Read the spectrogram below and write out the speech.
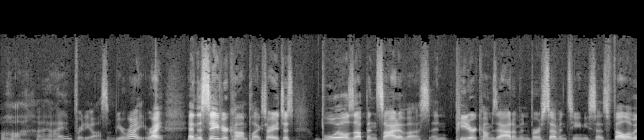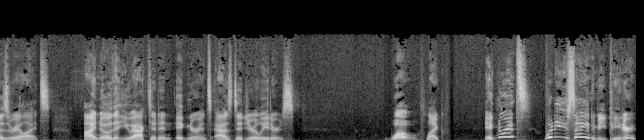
oh, I, I, am pretty awesome. You're right, right? And the Savior complex, right? It just boils up inside of us. And Peter comes at him in verse 17. He says, Fellow Israelites, I know that you acted in ignorance, as did your leaders. Whoa, like ignorance? What are you saying to me, Peter?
